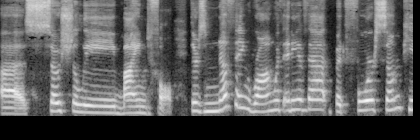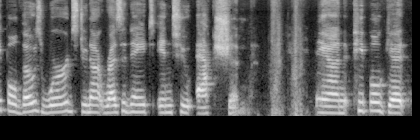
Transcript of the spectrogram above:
uh, socially mindful. There's nothing wrong with any of that, but for some people, those words do not resonate into action. And people get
